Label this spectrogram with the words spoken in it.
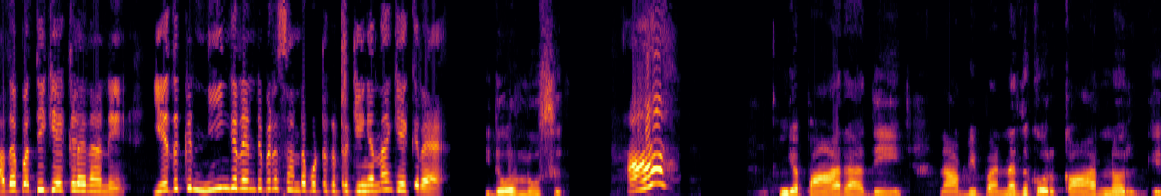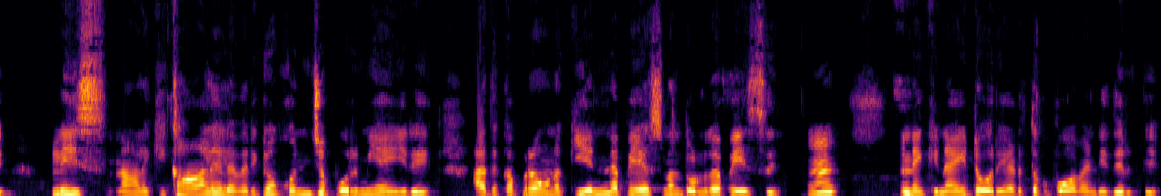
அத பத்தி கேக்கல நானே. எதுக்கு நீங்க ரெண்டு பேரும் சண்டை போட்டுக்கிட்டு இருக்கீங்கன்னு தான் கேக்குறேன் இது ஒரு லூசு. ஆ? இங்க பாராதி நான் அப்படி பண்ணதுக்கு ஒரு காரணம் இருக்கு. ப்ளீஸ் நாளைக்கு காலையில வரைக்கும் கொஞ்சம் பொறுமையா இரு. அதுக்கப்புறம் உனக்கு என்ன பேசணும்னு தோணுதோ பேசு. ம்? இன்னைக்கு நைட்டு ஒரு இடத்துக்கு போக வேண்டியது இருக்கு.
